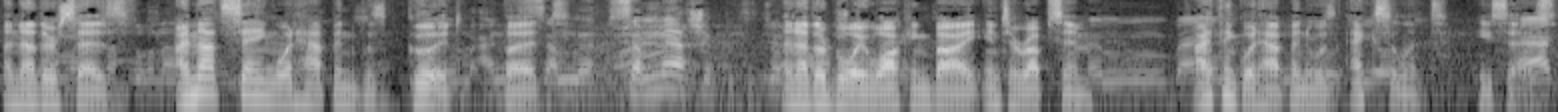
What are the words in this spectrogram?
Another says, I'm not saying what happened was good, but. Another boy walking by interrupts him. I think what happened was excellent, he says.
